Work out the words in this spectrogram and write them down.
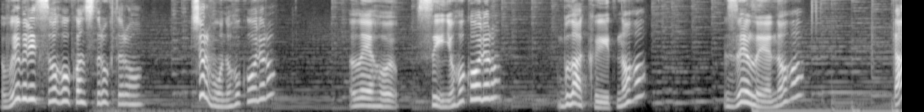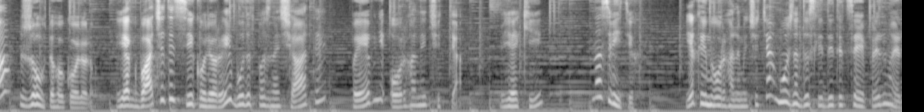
Виберіть свого конструктору червоного кольору, Лего синього кольору, блакитного, зеленого та жовтого кольору. Як бачите, ці кольори будуть позначати певні органи чуття. Які? Назвіть їх. Якими органами чуття можна дослідити цей предмет?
